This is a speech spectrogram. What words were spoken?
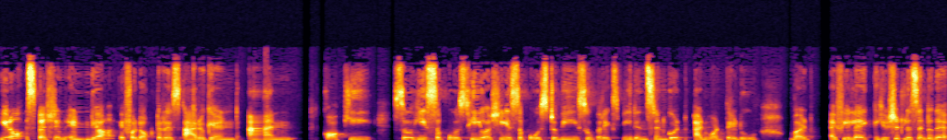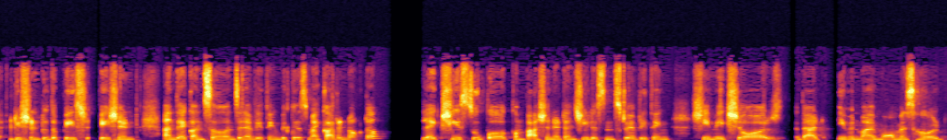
you know especially in india if a doctor is arrogant and cocky so he's supposed he or she is supposed to be super experienced and good at what they do. But i feel like you should listen to the listen to the patient and their concerns and everything because my current doctor like she's super compassionate and she listens to everything. She makes sure that even my mom is heard.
